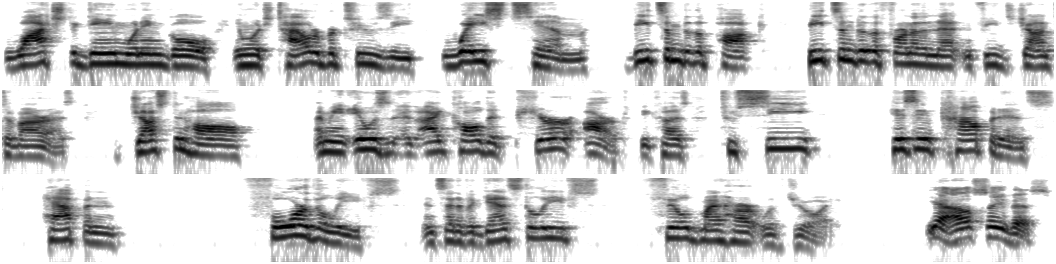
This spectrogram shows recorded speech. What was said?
watch the game-winning goal in which Tyler Bertuzzi wastes him beats him to the puck, beats him to the front of the net, and feeds John Tavares. Justin Holl, I mean, it was, I called it pure art because to see his incompetence happen for the Leafs instead of against the Leafs filled my heart with joy. Yeah, I'll say this.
